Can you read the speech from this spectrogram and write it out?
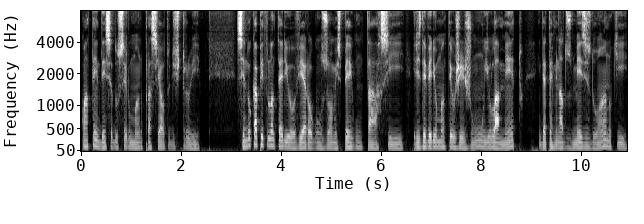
com a tendência do ser humano para se autodestruir. Se no capítulo anterior vieram alguns homens perguntar se eles deveriam manter o jejum e o lamento em determinados meses do ano, que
